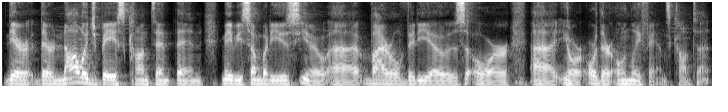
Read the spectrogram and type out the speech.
their their knowledge based content than maybe somebody's you know uh, viral videos or uh, you know, or, or their OnlyFans content.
